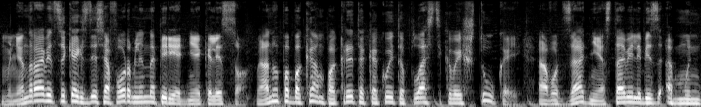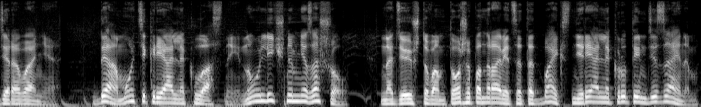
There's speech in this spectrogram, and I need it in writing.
Мне нравится, как здесь оформлено переднее колесо. Оно по бокам покрыто какой-то пластиковой штукой, а вот заднее оставили без обмундирования. Да, мотик реально классный, ну лично мне зашел. Надеюсь, что вам тоже понравится этот байк с нереально крутым дизайном,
